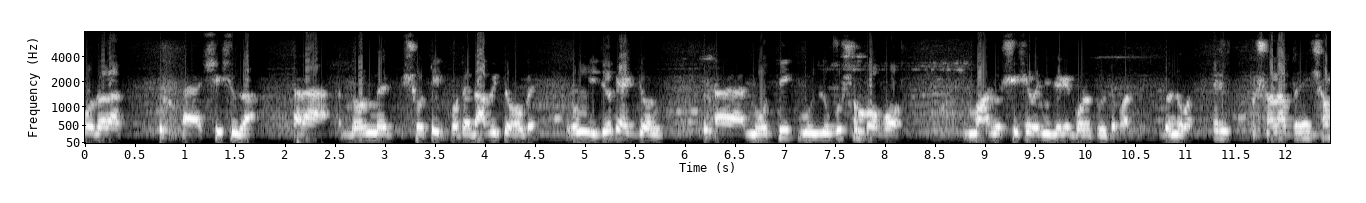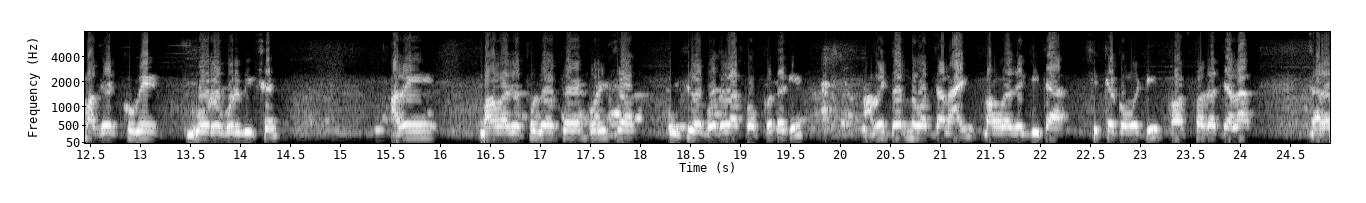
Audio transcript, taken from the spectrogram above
প্রধান শিশুরা, তারা ধর্মের সঠিক পথে দাবিত হবে এবং নিজেকে একজন নৈতিক মূল্যবোধ সম্পর্ক মানুষ হিসেবে নিজেকে গড়ে তুলতে পারবে। ধন্যবাদ। সনাতনী সমাজের খুবই গৌরবের বিষয়। আমি বাংলাদেশ প্রজাতন্ত্র পরিষদ উকিল বদলার পক্ষ থেকে আমি ধন্যবাদ জানাই বাংলাদেশ গীতা শিক্ষা কমিটি, কক্সবাজার জেলা যারা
